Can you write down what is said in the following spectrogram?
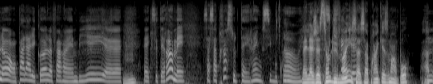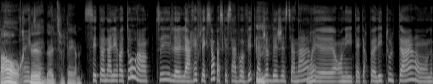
là. On peut aller à l'école, faire un MBA, euh, Mhm. etc. Mais ça s'apprend sur le terrain aussi beaucoup. Ah. Ben, la gestion Ce de l'humain, que- ça s'apprend quasiment pas, à Mm, part que d'être sur le terrain. C'est un aller-retour entre le- la réflexion, parce que ça va vite, la job de gestionnaire. Ouais. Euh, on est interpellé tout le temps. On a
